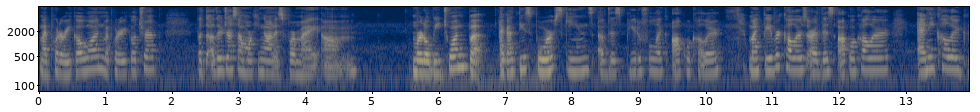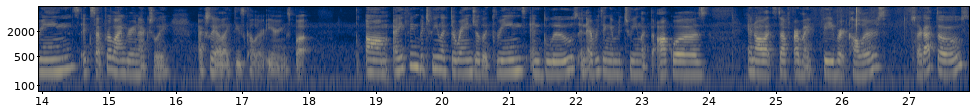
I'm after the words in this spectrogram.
my Puerto Rico one, my Puerto Rico trip. But the other dress I'm working on is for my um, Myrtle Beach one. But I got these four skeins of this beautiful like aqua color. My favorite colors are this aqua color, any color greens except for lime green actually. Actually, I like these color earrings, but um, anything between like the range of like greens and blues and everything in between like the aquas and all that stuff are my favorite colors. So I got those.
